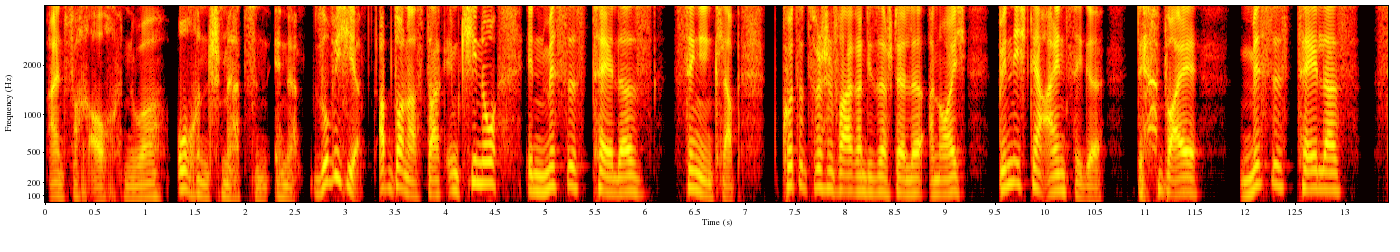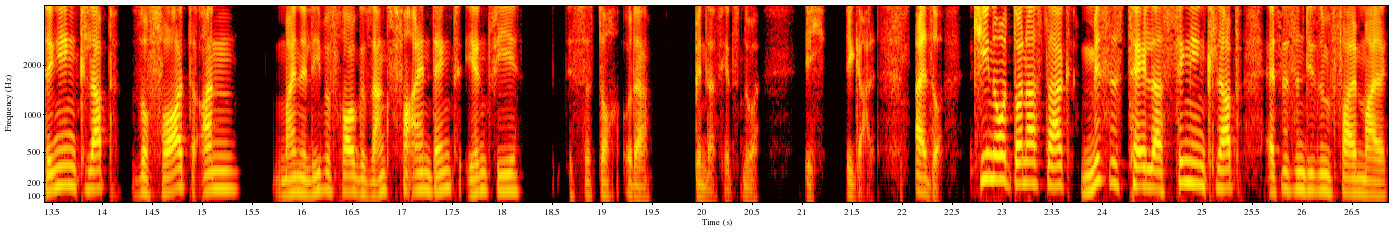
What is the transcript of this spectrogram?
einfach auch nur Ohrenschmerzen inne. So wie hier, ab Donnerstag im Kino in Mrs. Taylors Singing Club. Kurze Zwischenfrage an dieser Stelle an euch. Bin ich der Einzige, der bei Mrs. Taylors Singing Club sofort an meine liebe Frau Gesangsverein denkt. Irgendwie ist das doch, oder bin das jetzt nur ich? Egal. Also, Kino Donnerstag, Mrs. Taylor Singing Club. Es ist in diesem Fall mal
